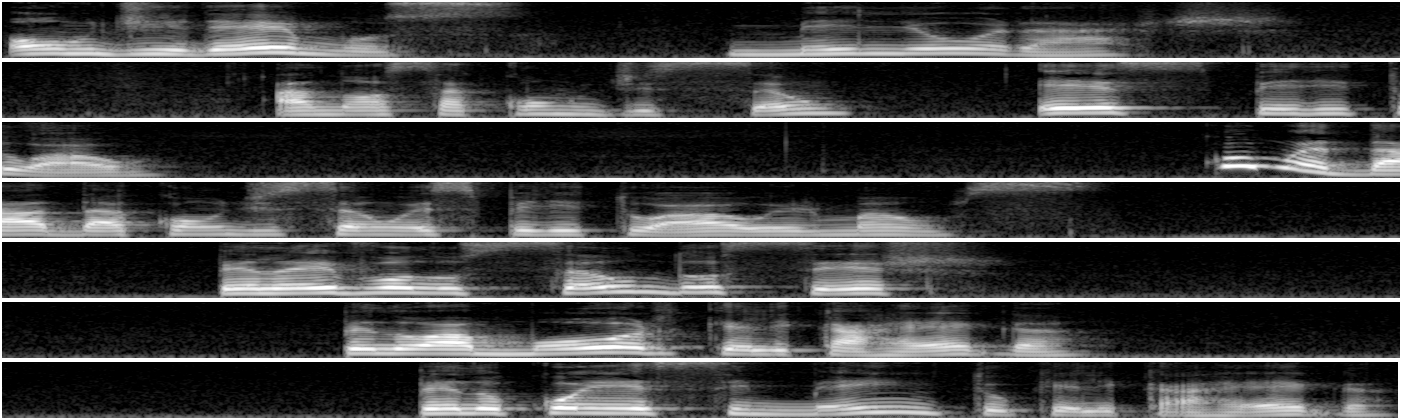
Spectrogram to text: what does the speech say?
onde iremos melhorar a nossa condição espiritual. Como é dada a condição espiritual, irmãos? Pela evolução do ser, pelo amor que ele carrega, pelo conhecimento que ele carrega,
